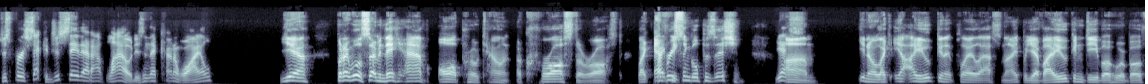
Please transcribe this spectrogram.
Just for a second, just say that out loud. Isn't that kind of wild? Yeah, but I will say, I mean, they have all pro talent across the roster, like every right. single position. Yes. Um, you know, like Aiyuk didn't play last night, but you have Aiyuk and Deebo who are both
